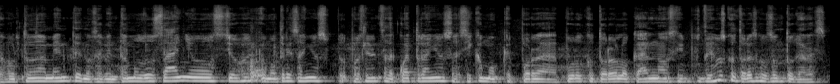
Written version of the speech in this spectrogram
afortunadamente nos aventamos dos años, yo creo como tres años, posiblemente hasta cuatro años, así como que por puro cotorreo local, ¿no? Sí, pues dejamos cotorreos como son tocadas.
